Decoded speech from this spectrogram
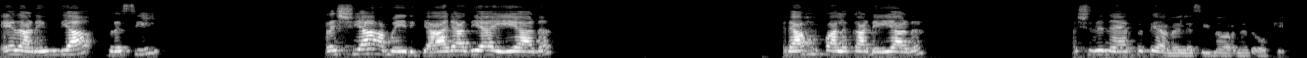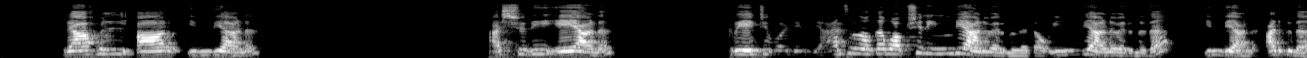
ഏതാണ്? India Brazil Russia America. Aaradhya A ആണ്. രാഹുൽ പാലക്കാട് എ ആണ്. അശ്വതി നേരത്തെ ആണല്ലേ സി എന്ന് പറഞ്ഞത്? ഓക്കെ രാഹുൽ ആർ ഇന്ത്യ ആണ് അശ്വതി എ ആണ്. ക്രിയേറ്റീവ് വേൾഡ് ഇന്ത്യ ആൻസർ നോക്കാം. ഓപ്ഷൻ ഇന്ത്യ ആണ് വരുന്നത് കേട്ടോ. ഇന്ത്യ ആണ് വരുന്നത്. ഇന്ത്യ ആണ് അടുത്തത്.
